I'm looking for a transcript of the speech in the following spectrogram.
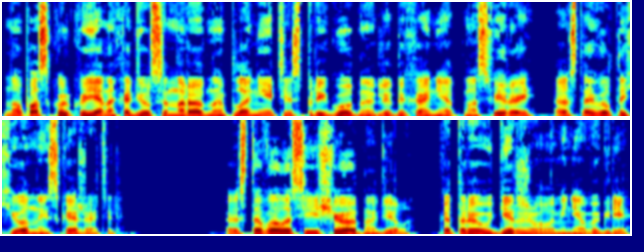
Но поскольку я находился на родной планете с пригодной для дыхания атмосферой, оставил тахионный искажатель. Оставалось еще одно дело, которое удерживало меня в игре.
